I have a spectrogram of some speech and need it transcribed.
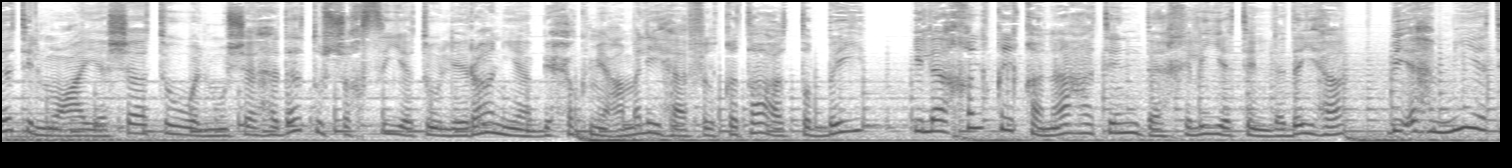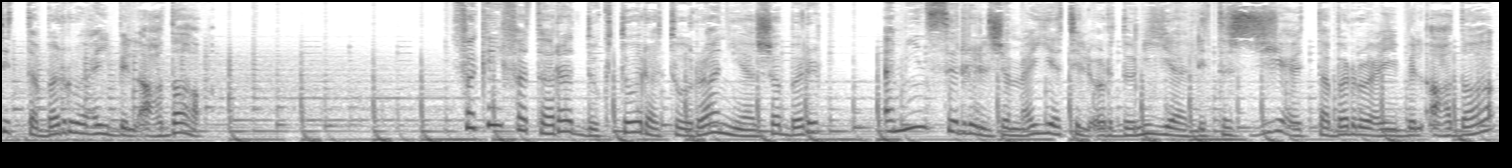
أدت المعايشات والمشاهدات الشخصية لرانيا بحكم عملها في القطاع الطبي إلى خلق قناعة داخلية لديها بأهمية التبرع بالأعضاء. فكيف ترى الدكتورة رانيا جبر أمين سر الجمعية الأردنية لتشجيع التبرع بالأعضاء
